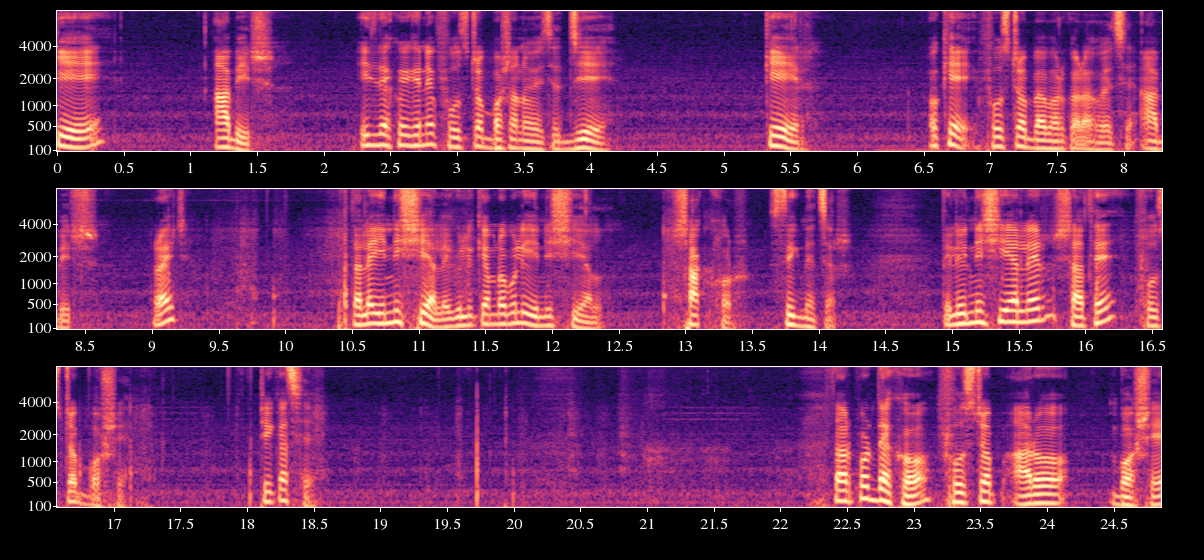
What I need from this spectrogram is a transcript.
কে, আবির। এই যে দেখো এখানে ফুল স্টপ বসানো হয়েছে জে কের। ওকে ফুল স্টপ ব্যবহার করা হয়েছে, আবির রাইট তাহলে ইনিশিয়াল এগুলিকে আমরা বলি ইনিশিয়াল স্বাক্ষর সিগনেচার তাহলে ইনিশিয়ালের সাথে ফুল স্টপ বসে, ঠিক আছে? তারপর দেখো ফুল স্টপ আরও বসে।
